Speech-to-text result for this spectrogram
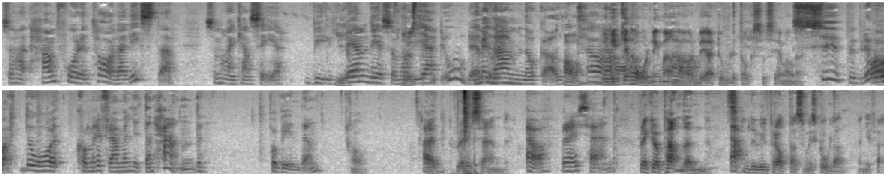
Så han, han får en talarlista som han kan se vil, Ja. vem det är som har Just det. begärt ordet. Med namn och allt. Ja, Ja. i vilken ordning man Ja. har begärt ordet också ser man det. Superbra! Och då kommer det fram en liten hand på bilden. Ja. Hand, raise hand. Ja, raise hand. Räcker upp handen Ja. om du vill prata som i skolan ungefär.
